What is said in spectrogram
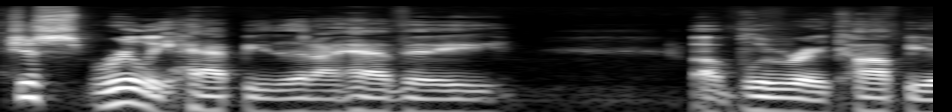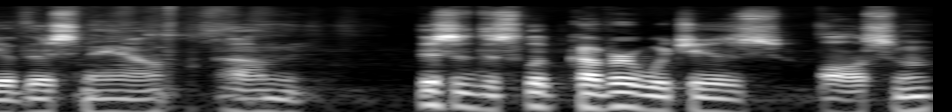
just really happy that I have a a Blu-ray copy of this now. Um, this is the slipcover, which is awesome.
